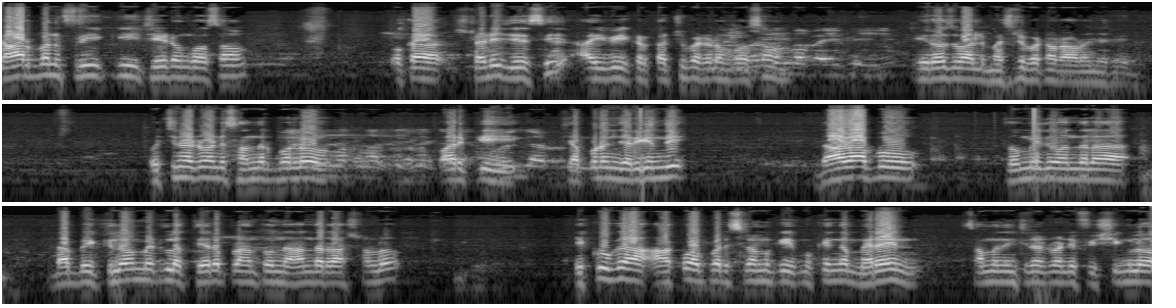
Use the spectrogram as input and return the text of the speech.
కార్బన్ ఫ్రీకి చేయడం కోసం ఒక స్టడీ చేసి అవి ఇక్కడ ఖర్చు పెట్టడం కోసం ఈరోజు వాళ్ళు మచిలీపట్నం రావడం జరిగింది. వచ్చినటువంటి సందర్భంలో వారికి చెప్పడం జరిగింది. దాదాపు తొమ్మిది వందల డెబ్బై కిలోమీటర్ల తీర ప్రాంతం ఉంది ఆంధ్ర రాష్ట్రంలో. ఎక్కువగా ఆక్వా పరిశ్రమకి ముఖ్యంగా మెరైన్ సంబంధించినటువంటి ఫిషింగ్లో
